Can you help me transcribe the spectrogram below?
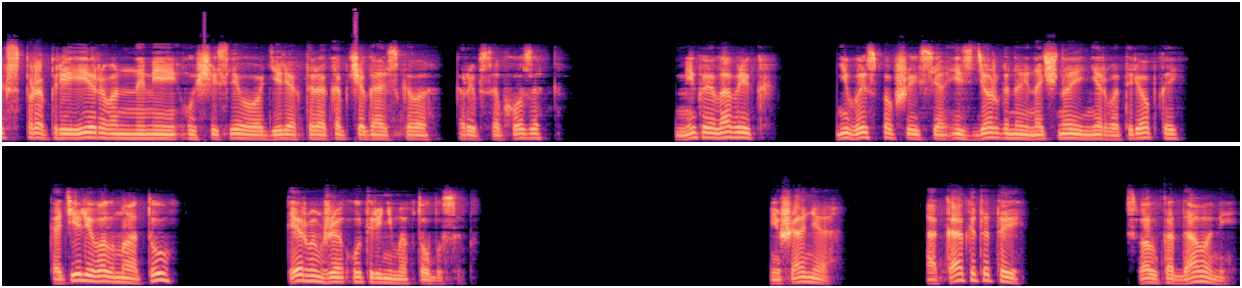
экспроприированными у счастливого директора Копчагайского рыбсовхоза, Мика Лаврик, не выспавшиеся и сдерганные ночной нервотрепкой, катили в Алма-Ату первым же утренним автобусом. Мишаня, а как это ты с волкодавами?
